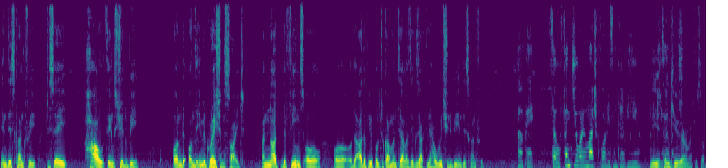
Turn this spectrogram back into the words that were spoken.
in this country to say how things should be on the, on the immigration side, and not the Finns or, or the other people to come and tell us exactly how it should be in this country. Okay, so thank you very much for this interview. Yeah, very thank you much. very much yourself.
